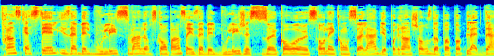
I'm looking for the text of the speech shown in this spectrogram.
France Castel, Isabelle Boulay. Souvent, lorsqu'on pense à Isabelle Boulay, je suis un corps, un sol inconsolable. Il y a pas grand chose de pop-up là-dedans.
